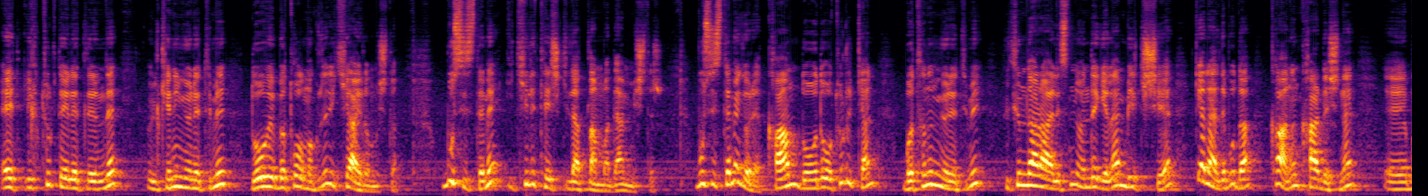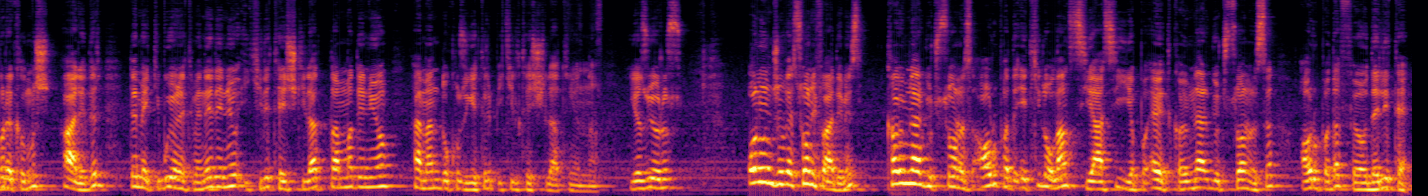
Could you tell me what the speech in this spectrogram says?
Evet ilk Türk devletlerinde ülkenin yönetimi doğu ve batı olmak üzere ikiye ayrılmıştı. Bu sisteme ikili teşkilatlanma denmiştir. Bu sisteme göre kan doğuda otururken batının yönetimi hükümdar ailesinin önde gelen bir kişiye genelde bu da Kaan'ın kardeşine e, bırakılmış halidir. Demek ki bu yönetime ne deniyor? İkili teşkilatlanma deniyor. Hemen 9'u getirip ikili teşkilatın yanına yazıyoruz. 10. ve son ifademiz kavimler göçü sonrası Avrupa'da etkili olan siyasi yapı. Evet kavimler göçü sonrası Avrupa'da feodalite,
